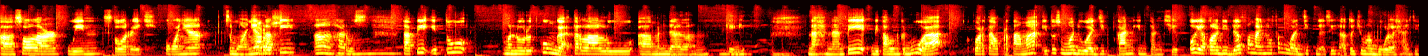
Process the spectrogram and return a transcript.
uh, solar, wind, storage. Pokoknya semuanya Harus. tapi eh, harus. Hmm. Tapi itu menurutku nggak terlalu uh, mendalam kayak Hmm. gitu. Nah, nanti di tahun kedua, kuartal pertama itu semua diwajibkan internship. Oh ya, kalau di Delft sama Eindhoven wajib nggak sih? Atau cuma boleh aja?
